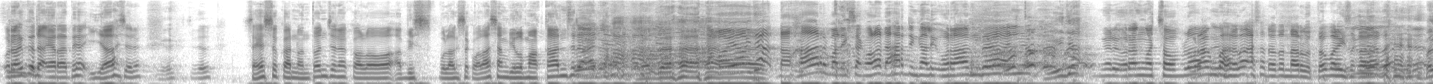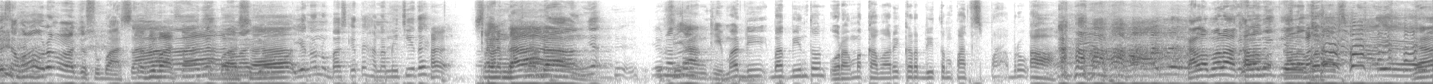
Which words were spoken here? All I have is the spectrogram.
Orang itu daerah teh iya cenah. Saya suka nonton cenah kalau abis pulang sekolah sambil makan cenah. Kebayangnya dahar balik sekolah dahar tinggali urang teh anya. Iya. Ngari urang ngocoblok. Orang baheula asa nonton Naruto balik sekolah teh. Balik sekolah orang Rajo Subasa. Subasa. Subasa. Rajo- Iya non basket teh Hanamichi teh. Selendang. Nya. Si Angki mah di badminton, orang mah kamari ker di tempat spa, Bro. Kalau malah kalau kalau malah ya,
